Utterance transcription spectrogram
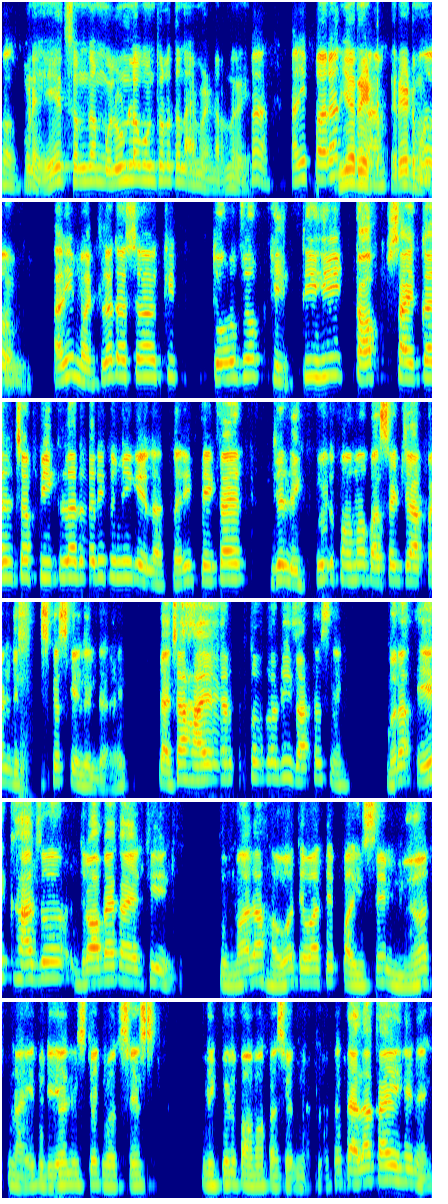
हो पण हेच समजा मुलुंडला गुंतवलं तर नाही मिळणार ना रे आणि परत म्हणजे रेट काम- रेट हो. म्हणतो मी. आणि म्हटलं तसं की तो जो कितीही टॉप सायकलच्या पीकला जरी तुम्ही गेलात तरी ते काय जे लिक्विड फॉर्म ऑफ असेट जे आपण डिस्कस केलेले आहे त्याच्या हायर तो कधी जातच नाही. बरं एक हा जो ड्रॉबॅक आहे की तुम्हाला हवं तेव्हा ते पैसे मिळत नाहीत real estate versus liquid form of asset म्हटलं. तर त्याला काही हे नाही.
